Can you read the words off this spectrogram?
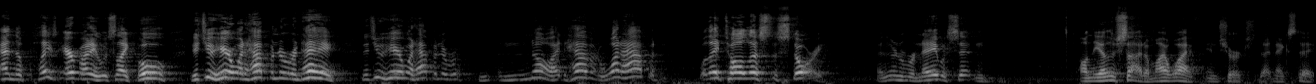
and the place, everybody was like, Oh, did you hear what happened to Renee? Did you hear what happened to Re-? No, I haven't. What happened? Well, they told us the story. And then Renee was sitting on the other side of my wife in church that next day.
